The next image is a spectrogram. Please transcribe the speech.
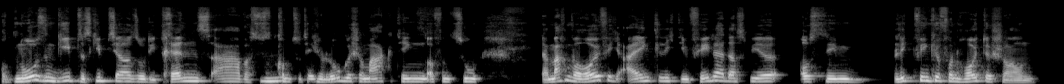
Prognosen gibt, es gibt ja so die Trends, ah, was mhm. kommt zu technologischem Marketing auf uns zu, da machen wir häufig eigentlich den Fehler, dass wir aus dem Blickwinkel von heute schauen.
